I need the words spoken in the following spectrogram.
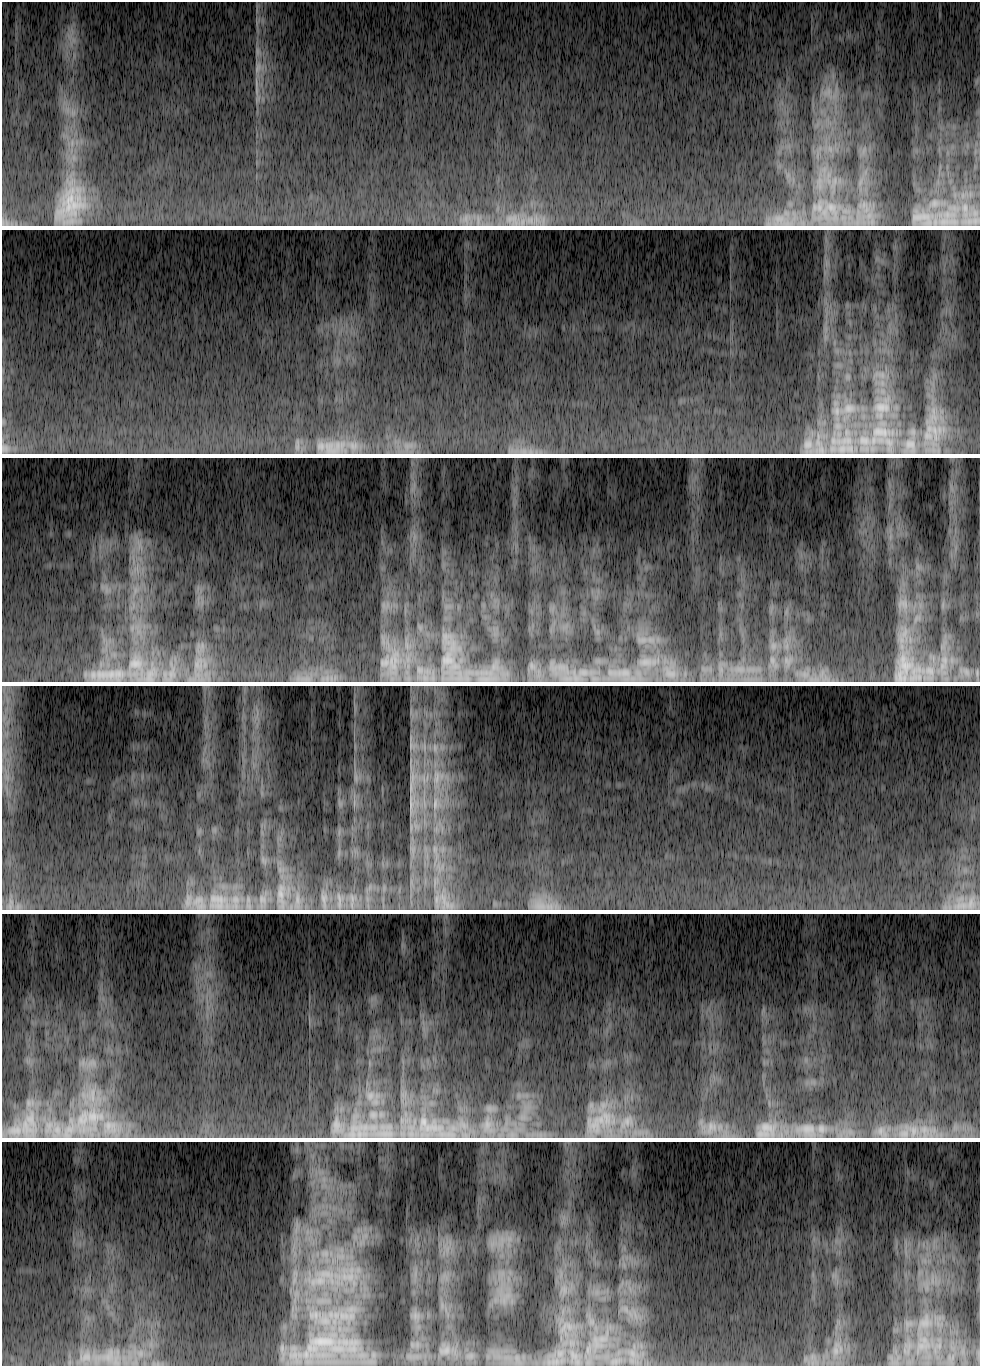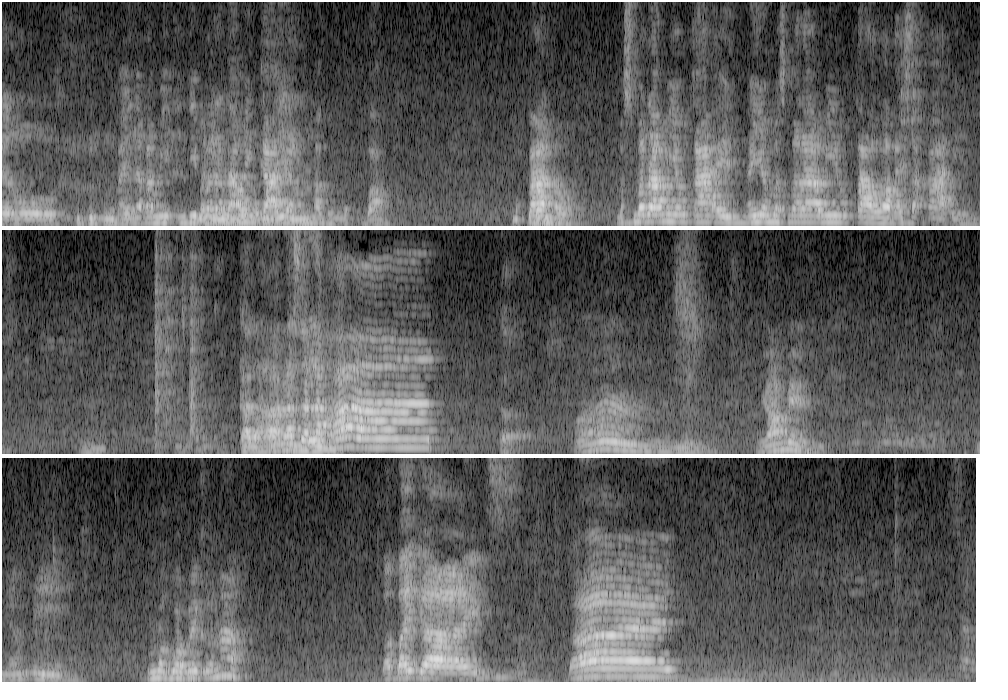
Wap. Hmm, kami na. Hindi namin kaya to guys. Tulungan niyo kami. 15 minutes. Na. Bukas naman to guys, bukas. Hindi namin kaya magmukbang. Mm. Tawa kasi ng tao ni Mila Miss Guy, kaya hindi niya tuloy na ubos yung kanyang kakainin. Sabi ko kasi, isu isubo si Sir Kabutoy. mm. Nagluwa tuloy mag sa'yo. Huwag mo nang tanggalin yun. Huwag mo nang bawasan. Alin? Yung, i-edit mo. Hmm, yun na yan. Diretso. I-premiere mo na. Okay guys, hindi namin kaya ubusin. Mm, ang dami eh. hindi ko ka, mataba lang ako pero May na kami, hindi pala Malinaw namin kumain. kayang magmukbang. mukbang. Paano? Mas marami yung kain. Ayun, mas marami yung tawa kaysa kain. Kalahati. Para sa lahat. Mm. Yummy. Yummy. Magbabay ka na. Bye-bye, guys. Bye. Sa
